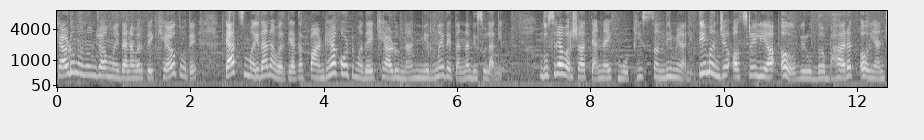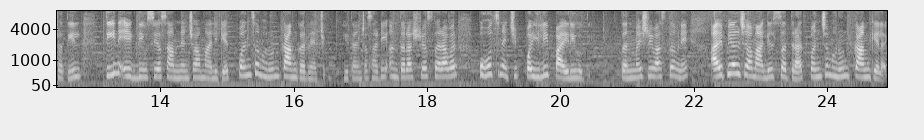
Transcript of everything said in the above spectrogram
खेळाडू म्हणून ज्या मैदानावर ते खेळत होते त्याच मैदानावरती आता पांढऱ्या कोटमध्ये खेळाडूंना निर्णय देताना दिसू लागले. दुसऱ्या वर्षात त्यांना एक मोठी संधी मिळाली. ती म्हणजे ऑस्ट्रेलिया अ विरुद्ध भारत अ यांच्यातील तीन एक दिवसीय सामन्यांच्या मालिकेत पंच म्हणून काम करण्याची. ही त्यांच्यासाठी आंतरराष्ट्रीय स्तरावर पोहोचण्याची पहिली पायरी होती. तन्मय श्रीवास्तवने आय पी एलच्या मागील सत्रात पंच म्हणून काम केलंय.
